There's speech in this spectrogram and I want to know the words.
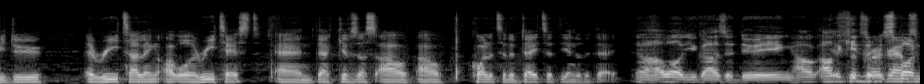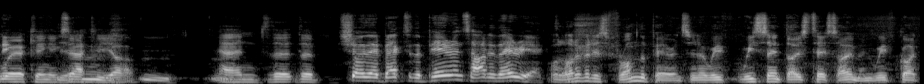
we do a retelling or well, a retest, and that gives us our, our qualitative data at the end of the day. You know, how well you guys are doing, how, how the If kids are program's responding. working exactly, mm. yeah. Mm. Mm. And the the Show that back to the parents. How do they react? Well, a lot of it is from the parents. You know, we've we sent those tests home, and we've got,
